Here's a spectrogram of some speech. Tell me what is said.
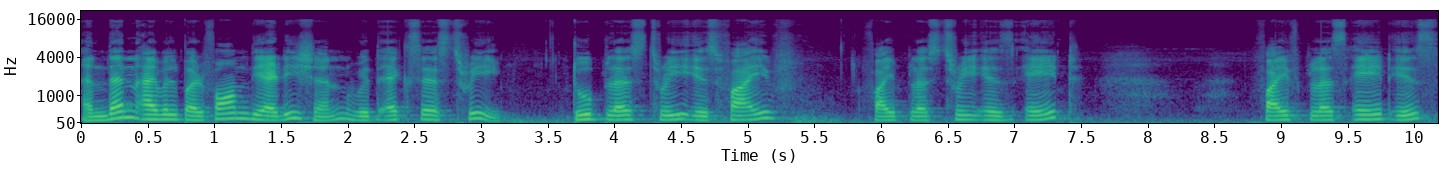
and then I will perform the addition with XS3 2 plus 3 is 5 5 plus 3 is 8 5 plus 8 is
